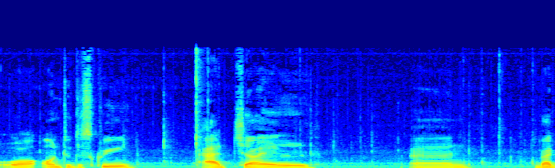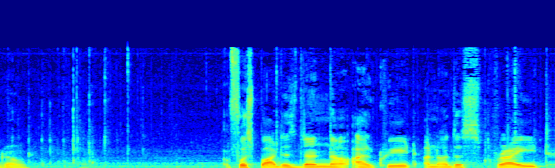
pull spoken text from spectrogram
onto the screen. Add child and background first part is done. Now I'll create another sprite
